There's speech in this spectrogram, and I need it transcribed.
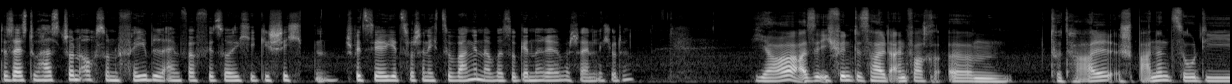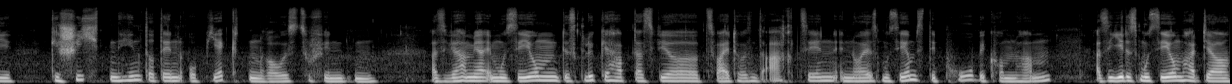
Das heißt, du hast schon auch so ein Fable einfach für solche Geschichten. Speziell jetzt wahrscheinlich zu Wangen, aber so generell wahrscheinlich, oder? Ja, also ich finde es halt einfach ähm, total spannend, so die Geschichten hinter den Objekten rauszufinden. Also wir haben ja im Museum das Glück gehabt, dass wir 2018 ein neues Museumsdepot bekommen haben. Also jedes Museum hat ja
